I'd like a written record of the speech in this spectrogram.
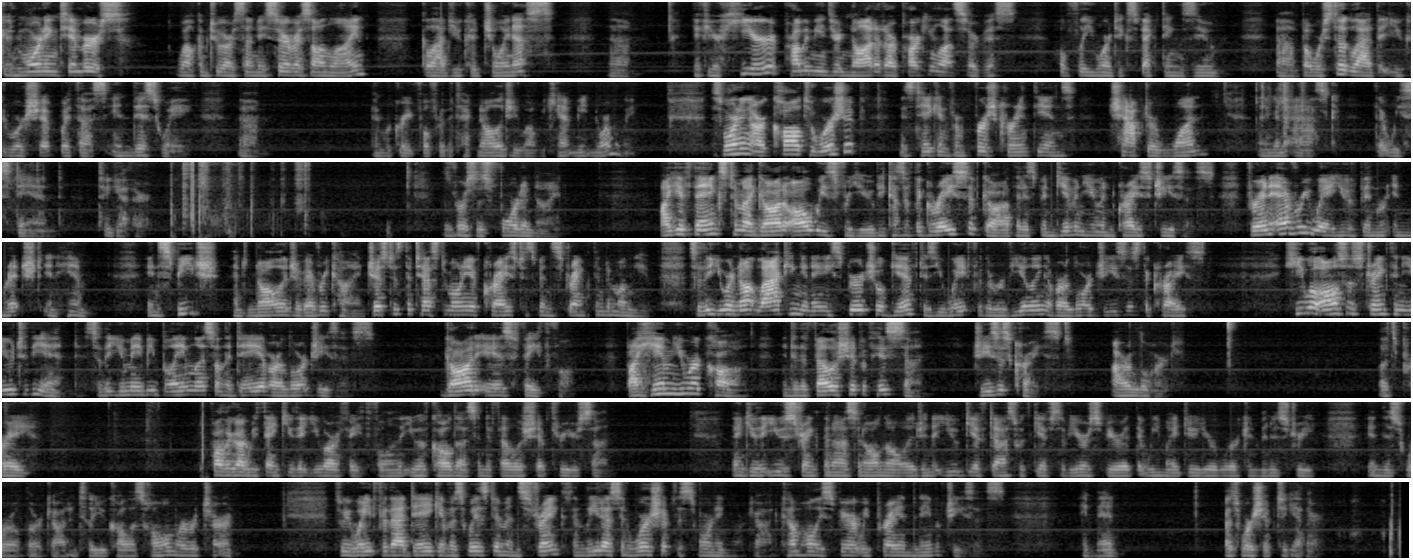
Good morning, Timbers. Welcome to our Sunday service online. Glad you could join us. Um, if you're here, it probably means you're not at our parking lot service. Hopefully, you weren't expecting Zoom. Uh, but we're still glad that you could worship with us in this way. Um, and we're grateful for the technology while we can't meet normally. This morning, our call to worship is taken from 1 Corinthians chapter 1. And I'm going to ask that we stand together. Verses 4 to 9. I give thanks to my God always for you because of the grace of God that has been given you in Christ Jesus. For in every way you have been enriched in him, in speech and knowledge of every kind, just as the testimony of Christ has been strengthened among you, so that you are not lacking in any spiritual gift as you wait for the revealing of our Lord Jesus the Christ. He will also strengthen you to the end, so that you may be blameless on the day of our Lord Jesus. God is faithful. By him you were called into the fellowship of his Son, Jesus Christ, our Lord. Let's pray. Father God, we thank you that you are faithful and that you have called us into fellowship through your Son. Thank you that you strengthen us in all knowledge and that you gift us with gifts of your Spirit that we might do your work and ministry in this world, Lord God, until you call us home or return. As we wait for that day, give us wisdom and strength and lead us in worship this morning, Lord God. Come, Holy Spirit, we pray in the name of Jesus. Amen. Let's worship together.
